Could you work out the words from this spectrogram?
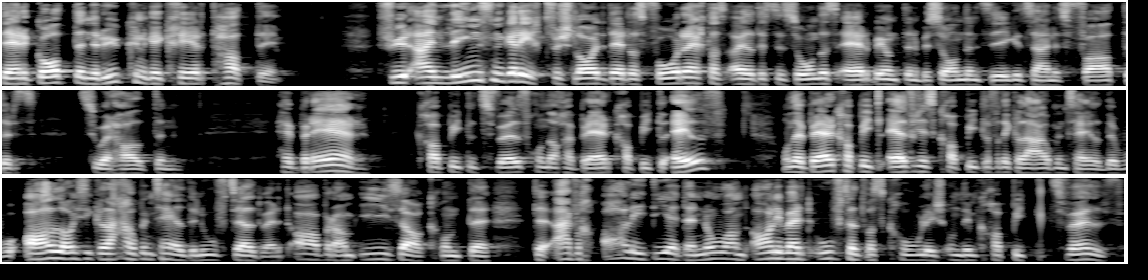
der Gott den Rücken gekehrt hatte. Für ein Linsengericht verschleudert er das Vorrecht, als ältester Sohn das Erbe und den besonderen Segen seines Vaters zu erhalten. Hebräer Kapitel 12 kommt nach Hebräer Kapitel 11. Und Hebräer Kapitel 11 ist das Kapitel der Glaubenshelden, wo alle unsere Glaubenshelden aufzählt werden. Abraham, Isaac und der, der, einfach alle die, der Noah und alle werden aufzählt, was cool ist. Und im Kapitel 12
